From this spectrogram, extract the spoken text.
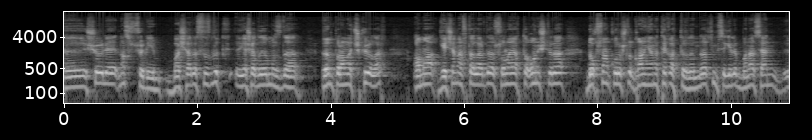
e, şöyle nasıl söyleyeyim başarısızlık yaşadığımızda ön plana çıkıyorlar. Ama geçen haftalarda son ayakta 13 lira 90 kuruşluk ganyanı tek attırdığımda kimse gelip bana sen e,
